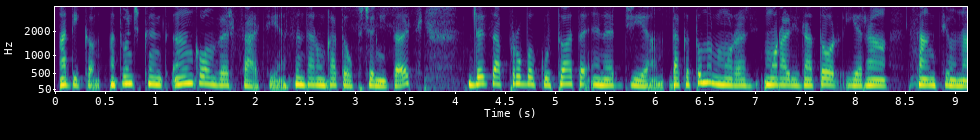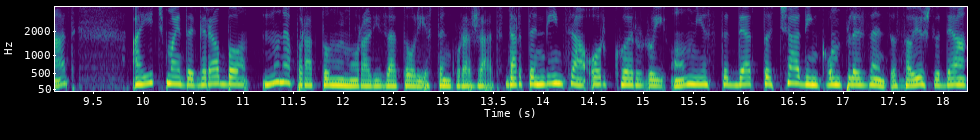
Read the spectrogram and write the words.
Adică, atunci când în conversație sunt aruncate obscenități, dezaprobă cu toată energia. Dacă tonul moralizator era sancționat, Aici mai degrabă nu neapărat tonul moralizator este încurajat, dar tendința oricărui om este de a tăcea din complezență sau, eu știu, de a,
